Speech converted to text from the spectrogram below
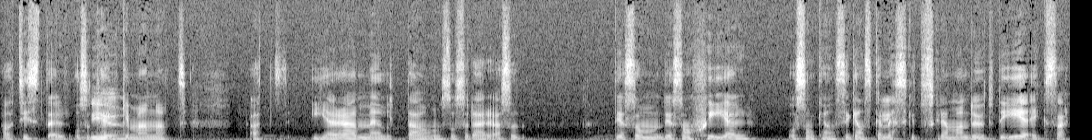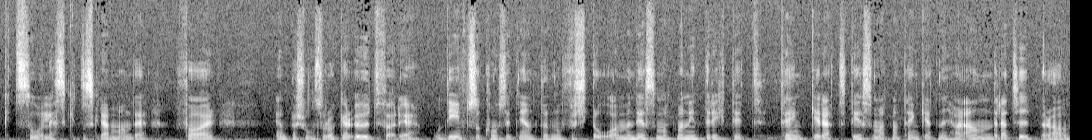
autister och så Yeah. tänker man att, att era meltdowns och sådär, alltså det som, det som sker och som kan se ganska läskigt och skrämmande ut, det är exakt så läskigt och skrämmande för en person som råkar ut för det. Och det är inte så konstigt egentligen att förstå. Men det är som att man inte riktigt tänker att det är som att man tänker att ni har andra typer av,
